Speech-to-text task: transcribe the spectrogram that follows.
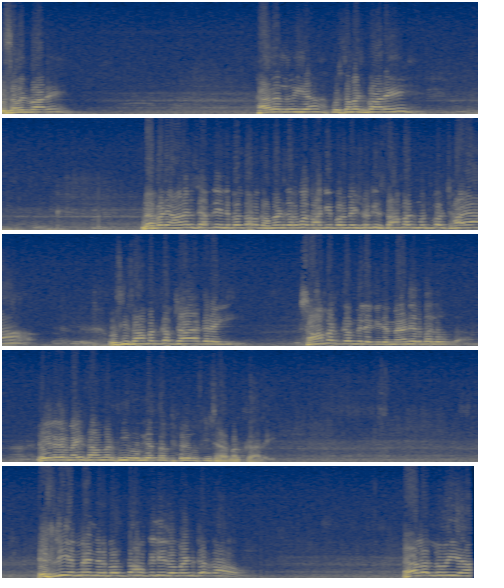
कुछ समझ पा रहे हैं? हालेलुया कुछ समझ पा रहे हैं? मैं बड़े आनंद से अपनी निबलता पर घमंड करूँगा, ताकि परमेश्वर की सामर्थ मुझ पर छाया, उसकी सामर्थ कब छाया करेगी? सामर्थ कब मिलेगी जब मैं निर्बल होऊँगा? लेकिन अगर मैं सामर्थ ही हो गया तब फिर उसकी सामर्थ कहा रही? इसलिए मैं निर्बलताओं के लिए घमंड कर रहा हूँ। हालेलुया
